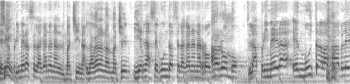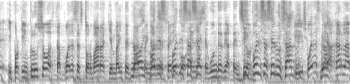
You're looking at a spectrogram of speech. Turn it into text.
en Sí. la primera se la ganan al Machina. Se la ganan al machín. Y en la segunda se la ganan a Romo. A Romo. La primera es muy trabajable y porque incluso hasta puedes estorbar a quien va a intentar No, y peinar el puedes, esférico. puedes En hacer. la segunda es de Sí, atención. puedes hacer un sándwich. y puedes Mira, trabajarla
